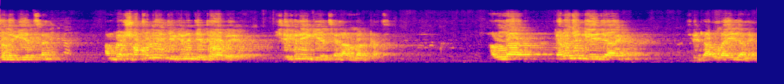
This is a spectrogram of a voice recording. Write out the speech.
চলে গিয়েছেন। আমরা সকলে যেখানে যেতে হবে, সেখানেই গিয়েছেন আল্লাহর কাছে। আল্লাহ কেন যে নিয়ে যায়, সেটা আল্লাহই জানেন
